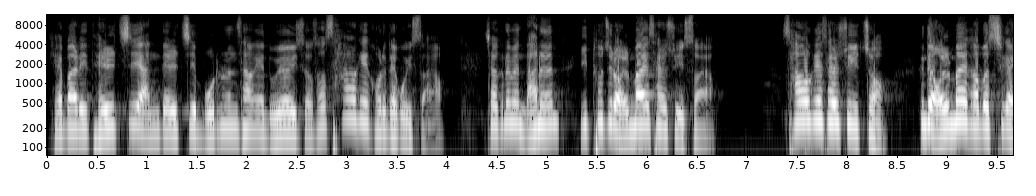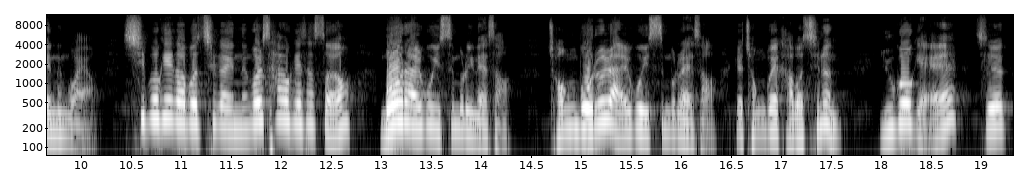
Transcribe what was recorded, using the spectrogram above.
개발이 될지 안 될지 모르는 상황에 놓여 있어서 4억에 거래되고 있어요. 자 그러면 나는 이 토지를 얼마에 살 수 있어요? 4억에 살 수 있죠. 근데 얼마의 값어치가 있는 거예요? 10억의 값어치가 있는 걸 4억에 샀어요 뭘 알고 있음으로 인해서 정보를 알고 있음으로 해서 그러니까 정보의 값어치는 6억에 즉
